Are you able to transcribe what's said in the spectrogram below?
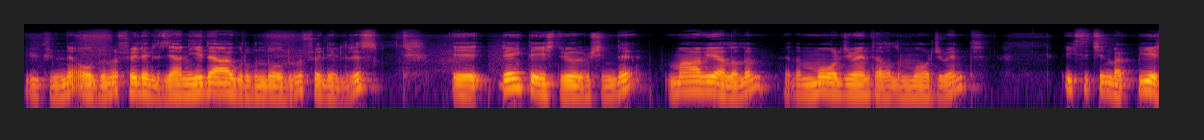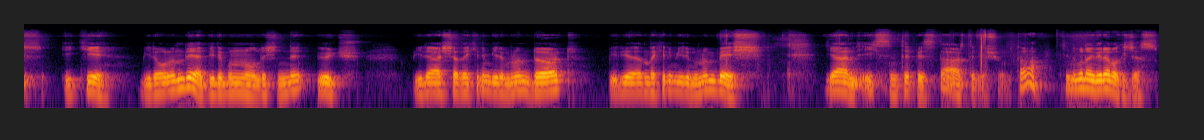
yükünde olduğunu söyleyebiliriz. Yani 7A grubunda olduğunu söyleyebiliriz. E, renk değiştiriyorum şimdi. Mavi alalım ya da mor alalım mor. X için bak 1, 2, biri onun ya biri bunun oldu şimdi 3. Biri aşağıdakinin biri bunun 4. Biri yanındakinin biri bunun 5. Yani x'in tepesi de artı 5 oldu. Tamam. Şimdi buna göre bakacağız.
